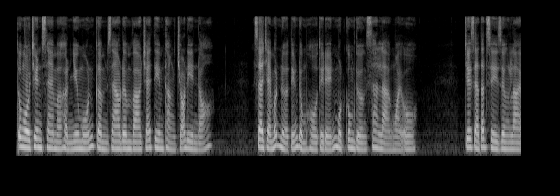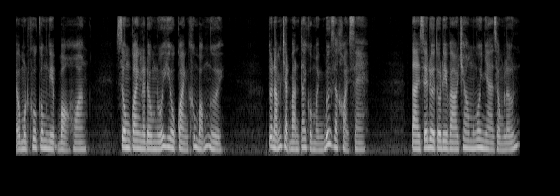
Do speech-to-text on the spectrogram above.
Tôi ngồi trên xe mà hình như muốn cầm dao đâm vào trái tim thằng chó điên đó. Xe chạy mất nửa tiếng đồng hồ thì đến một cung đường xa lạ ngoài ô. Chiếc xe taxi dừng lại ở một khu công nghiệp bỏ hoang. Xung quanh là đồng núi hiu quạnh không bóng người. Tôi nắm chặt bàn tay của mình bước ra khỏi xe. Tài xế đưa tôi đi vào trong ngôi nhà rộng lớn.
